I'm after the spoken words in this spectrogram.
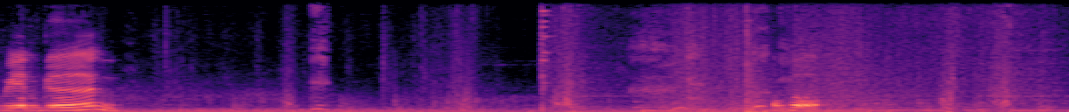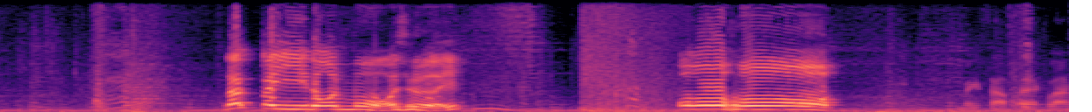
เวียนเกิน โอ้โห แล้วตีโดนหมอเฉย โอ้โห แมงสาบแตกลัง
